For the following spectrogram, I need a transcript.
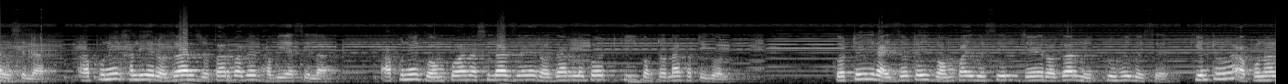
আহিছিলা। আপুনি খালি ৰজাৰ জোতাৰ বাবে ভাবি আছিলা। আপুনি গম পোৱা নাছিলা যে ৰজাৰ লগত কি ঘটনা ঘটি গ'ল। গোটেই ৰাজ্যতেই গম পাই গৈছিল যে ৰজাৰ মৃত্যু হৈ গৈছে। কিন্তু আপোনাৰ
